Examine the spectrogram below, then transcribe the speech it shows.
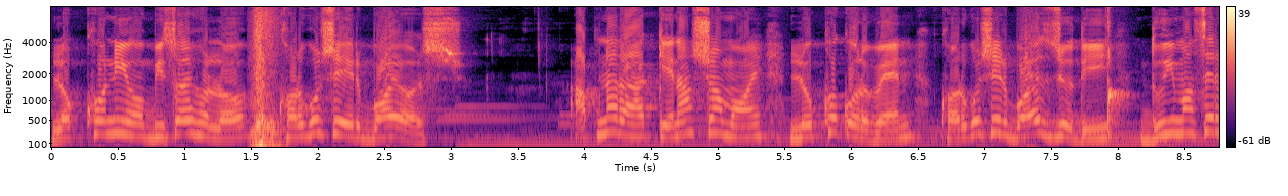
লক্ষণীয় বিষয় হল খরগোশের বয়স। আপনারা কেনার সময় লক্ষ্য করবেন, খরগোশের বয়স যদি দুই মাসের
